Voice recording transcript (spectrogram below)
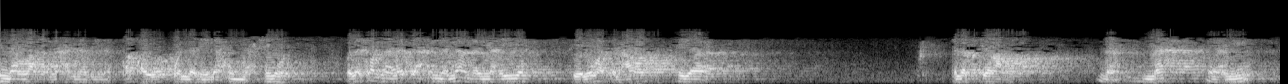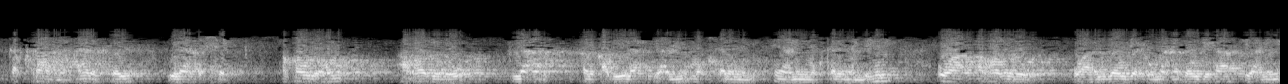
إن الله مع الذين اتقوا والذين هم محسنون. وذكرنا لك أن معنى المعية في لغة العرب هي الاقتران. نعم. مع يعني اقترن هذا الشيء ولاية الشيء. فقولهم الرجل مع القبيلة يعني مقترن يعني مقترنا بهم والرجل والزوجة مع زوجها يعني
